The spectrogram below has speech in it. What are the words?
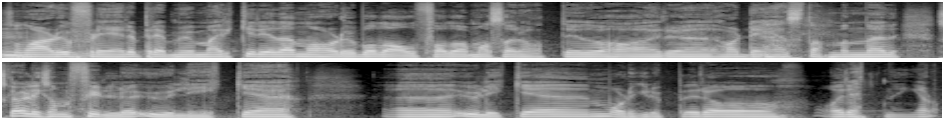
Så nå er det jo flere premiummerker i den. Nå har du både Alfa, du har Maserati, du har, eh, har DS. da, Men det skal jo liksom fylle ulike, uh, ulike målgrupper og, og retninger. da.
